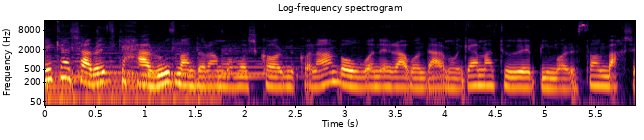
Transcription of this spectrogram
یکی از شرایطی که هر روز من دارم باهاش کار می‌کنم به عنوان روان درمانگر من توی بیمارستان بخش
